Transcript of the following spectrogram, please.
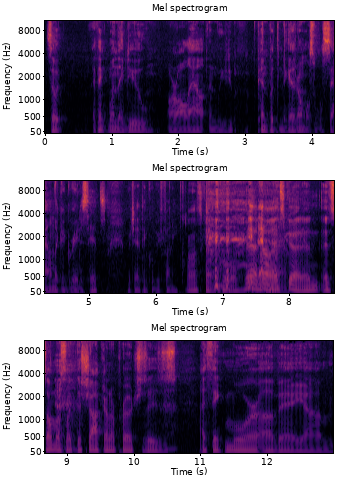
So it, I think when they do are all out and we can put them together, almost will sound like a greatest hits, which I think will be funny. well, that's kind of cool. Yeah, no, that's good. And it's almost like the shotgun approach is, I think, more of a um,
